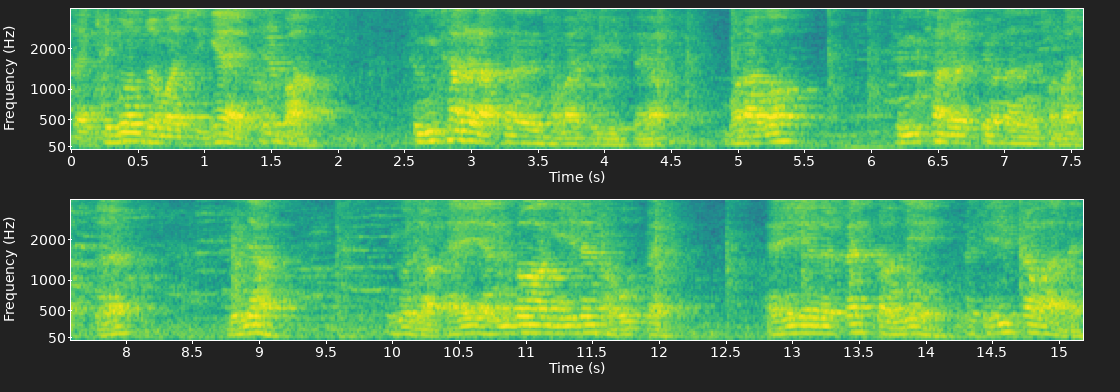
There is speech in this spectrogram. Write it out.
자, 기본 점화식에 1번 등차를 나타내는 점화식이 있어요. 뭐라고? 등차를 표현하는 점화식들 뭐냐? 이거죠. a n 더하기 1에서 못 빼. an을 뺐더니 이렇게 일정하대.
